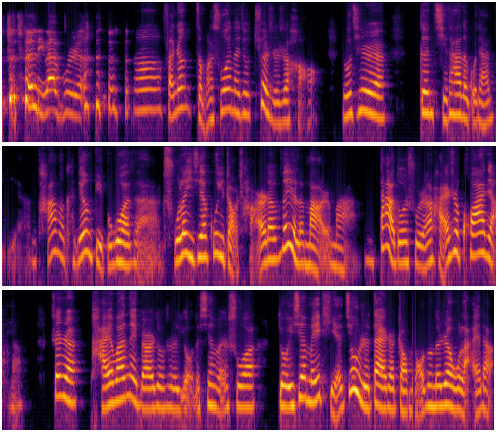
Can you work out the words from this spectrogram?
里外不是人。嗯，反正怎么说呢，就确实是好，尤其是跟其他的国家比，他们肯定比不过咱。除了一些故意找茬的，为了骂而骂，大多数人还是夸奖的。甚至台湾那边就是有的新闻说，有一些媒体就是带着找毛病的任务来的，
